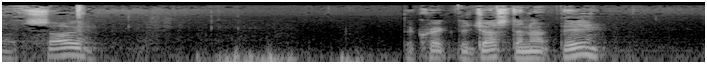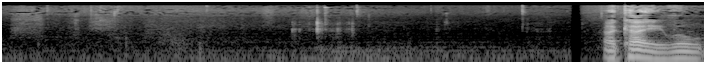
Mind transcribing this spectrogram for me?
like so. The correct adjuster nut there. Okay, well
